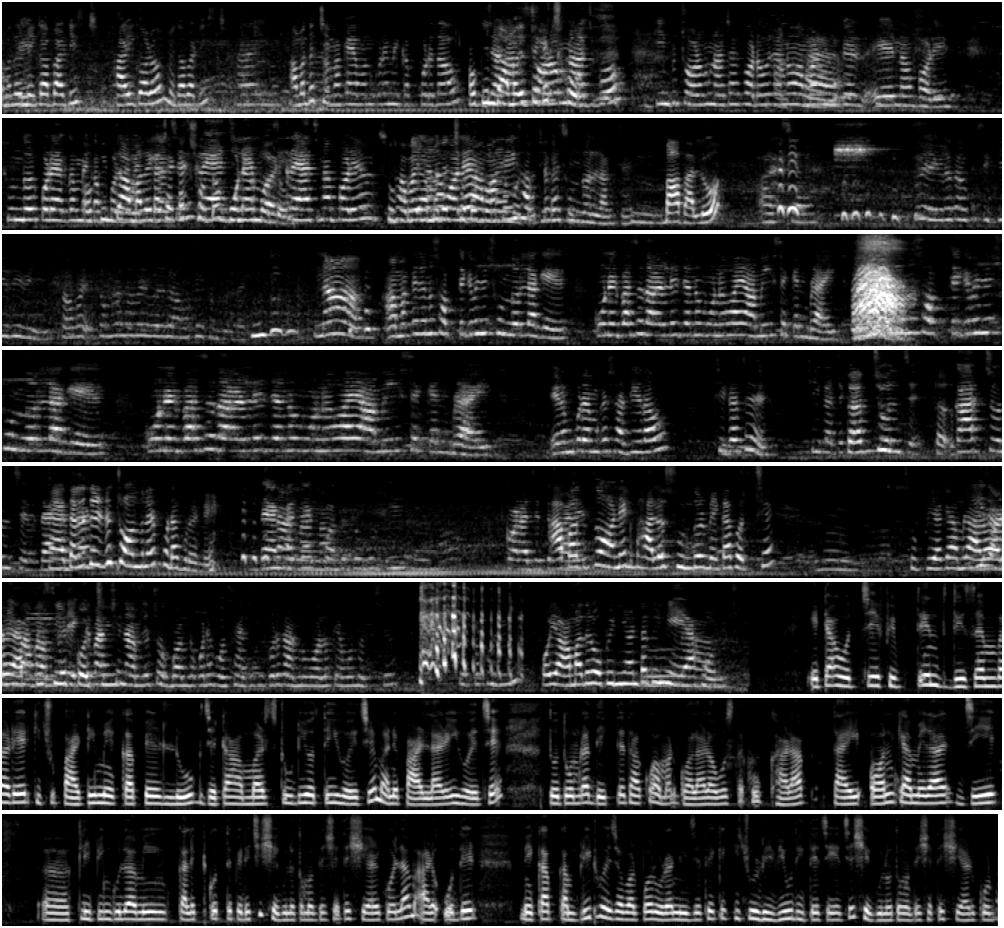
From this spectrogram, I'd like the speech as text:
আমাদের makeup artist hi করো makeup artist hi আমাদের আমাকে এমন করে মেকআপ করে দাও। ও কিন্তু আমাদের থেকে চরম নাচবো কিন্তু চরম নাচার পরেও যেন আমার হ্যাঁ। মুখের এ না পড়ে। সুন্দর করে একদম মেকআপ করে আমাদের কাছে একটা ছোট বোনের মতো। স্ক্র্যাচ না পড়ে সবাই যেন বলে আমাকেই সবথেকে সব থেকে সুন্দর লাগছে। বাবা লো আচ্ছা। তুই এগুলো কাউকে শিখিয়ে দিবি? সবাই তোমরা সবাই বলবে আমাকেই সুন্দর লাগে। না আমাকে যেন সব থেকে বেশি সুন্দর লাগে। কোণের পাশে দাঁড়ালে যেন মনে হয় আমি সেকেন্ড ব্রাইট সব থেকে বেশি সুন্দর লাগে। কোণের পাশে দাঁড়ালে যেন মনে হয় আমি সেকেন্ড ব্রাইট এরকম করে আমাকে সাজিয়ে দাও ঠিক আছে? ঠিক আছে কাজ চলছে। কাজ চলছে হ্যাঁ তাহলে তো একটু চন্দনের ফোঁটা পরে নে। দেখা যাক কতটুকু কি করা যেতে পারে। আপাতত অনেক ভালো সুন্দর মেকআপ হচ্ছে। সুপ্রিয়াকে আমরা আরও আরও অ্যাপ্রিসিয়েট দেখতে করছি। পাচ্ছি না চোখ বন্ধ করে বসে আছি কি করে জানব বলো কেমন হচ্ছে? ওই আমাদের ওপিনিয়নটা তুই নে এখন। এটা হচ্ছে ফিফটিন্থ ডিসেম্বরের কিছু পার্টি মেকআপের লুক যেটা আমার স্টুডিওতেই হয়েছে মানে পার্লারেই হয়েছে। তো তোমরা দেখতে থাকো আমার গলার অবস্থা খুব খারাপ। তাই অন ক্যামেরায় যে ক্লিপিংগুলো আমি কালেক্ট করতে পেরেছি সেগুলো তোমাদের সাথে শেয়ার করলাম। আর ওদের মেকআপ কমপ্লিট হয়ে যাওয়ার পর ওরা নিজে থেকে কিছু রিভিউ দিতে চেয়েছে সেগুলো তোমাদের সাথে শেয়ার করব।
